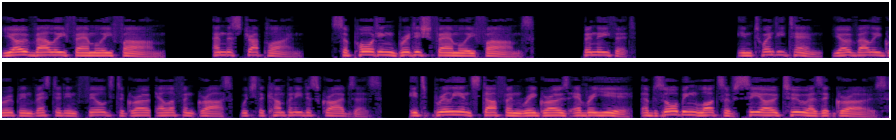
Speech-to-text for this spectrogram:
Yeo Valley Family Farm and the strapline, "'Supporting British Family Farms' beneath it. In 2010, Yeo Valley Group invested in Fields to Grow elephant grass, which the company describes as, "...it's brilliant stuff and regrows every year, absorbing lots of CO2 as it grows."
